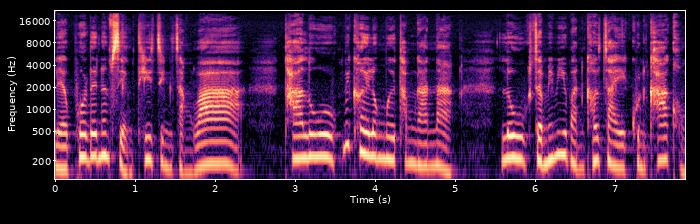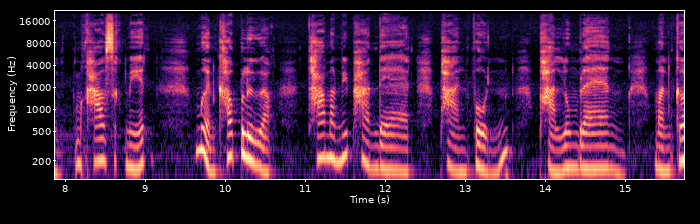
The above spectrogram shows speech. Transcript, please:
แล้วพูดด้วยน้ำเสียงที่จริงจังว่า ถ้าลูกไม่เคยลงมือทำงานหนัก ลูกจะไม่มีวันเข้าใจคุณค่าของมะข้าวสักเม็ด เหมือนข้าวเปลือกถ้ามันไม่ผ่านแดด ผ่านฝน ผ่านลมแรง มันก็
